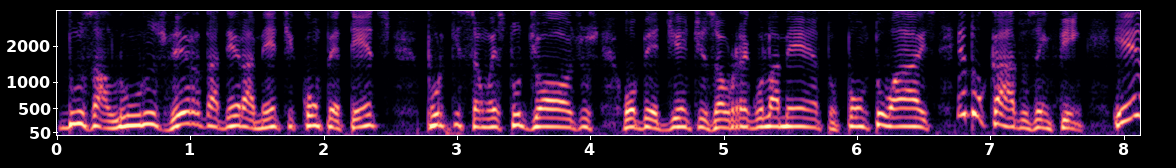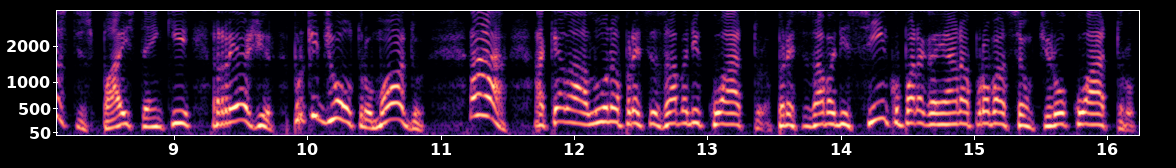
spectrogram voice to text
dos alunos verdadeiramente competentes, porque são estudiosos, obedientes ao regulamento, pontuais, educados, enfim. Estes pais têm que reagir, porque de outro modo, ah, Aquela aluna precisava de quatro, precisava de cinco para ganhar a aprovação, tirou quatro.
